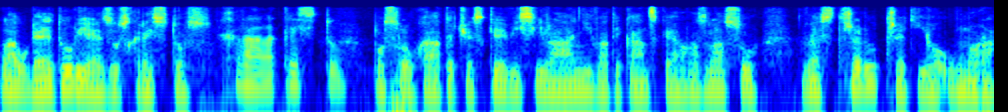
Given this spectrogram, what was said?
Laudetur Jezus Christus. Chvála Kristu. Posloucháte české vysílání Vatikánského rozhlasu ve středu 3. února.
